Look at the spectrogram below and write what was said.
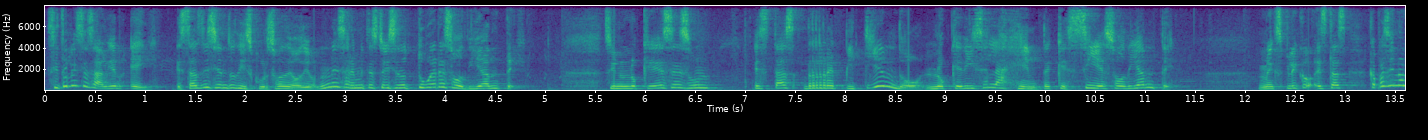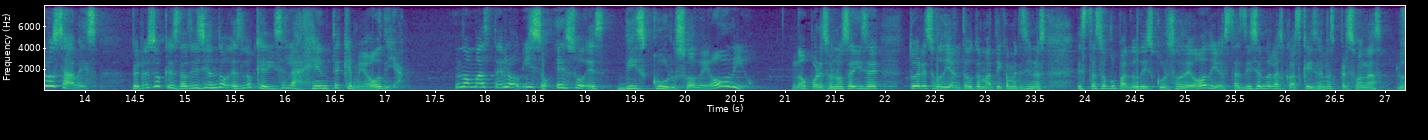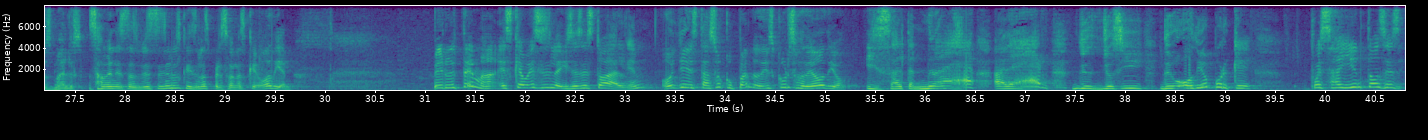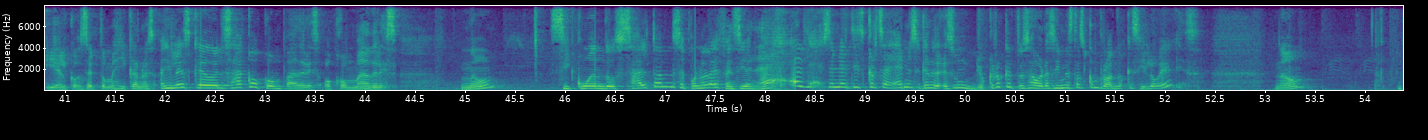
si tú le dices a alguien, hey, estás diciendo discurso de odio, no necesariamente estoy diciendo tú eres odiante, sino lo que es es un estás repitiendo lo que dice la gente que sí es odiante. Me explico. Estás capaz y no lo sabes, pero eso que estás diciendo es lo que dice la gente que me odia. No más te lo aviso. Eso es discurso de odio. No, por eso no se dice tú eres odiante automáticamente, sino es estás ocupando discurso de odio. Estás diciendo las cosas que dicen las personas, los malos. Saben estas veces los que dicen las personas que odian. Pero el tema es que a veces le dices esto a alguien. Oye, estás ocupando discurso de odio y saltan. a ver, yo, sí de odio porque pues ahí entonces, y el concepto mexicano es ahí les quedó el saco, compadres o comadres, no? Si cuando saltan se pone la defensiva, es el discurso es un, yo creo que entonces ahora sí me estás comprobando que sí lo es, no?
